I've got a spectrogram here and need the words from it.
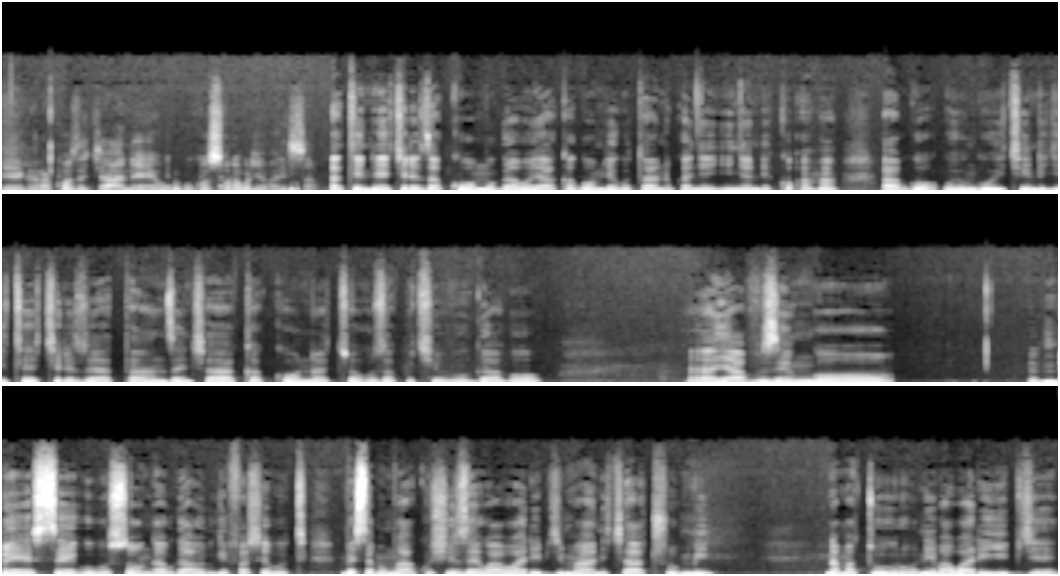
Yego arakoze cyane ubu gukosora burya bari sawa. Ati ntekereza ko uwo mugabo yakagombye gutandukanya inyandiko aha. Ahubwo uyu nguyu ikindi gitekerezo yatanze nshaka ko na cyo uza kukivugaho ah, yavuze ngo mbese ubusonga bwawe bwifashe bute mbese mu mwaka ushize waba waribye imana icya cumi n'amaturo? Niba waribye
